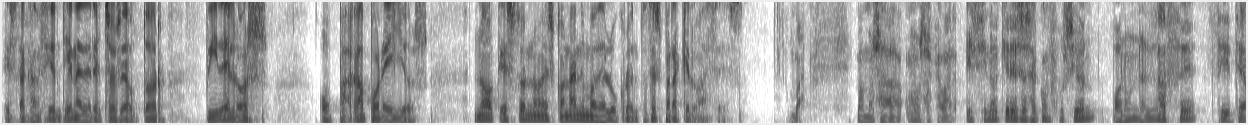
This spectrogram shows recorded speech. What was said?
esta canción tiene derechos de autor, pídelos o paga por ellos. No, que esto no es con ánimo de lucro, entonces ¿para qué lo haces? Bueno, vamos a, vamos a acabar. Y si no quieres esa confusión, pon un enlace, cite,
